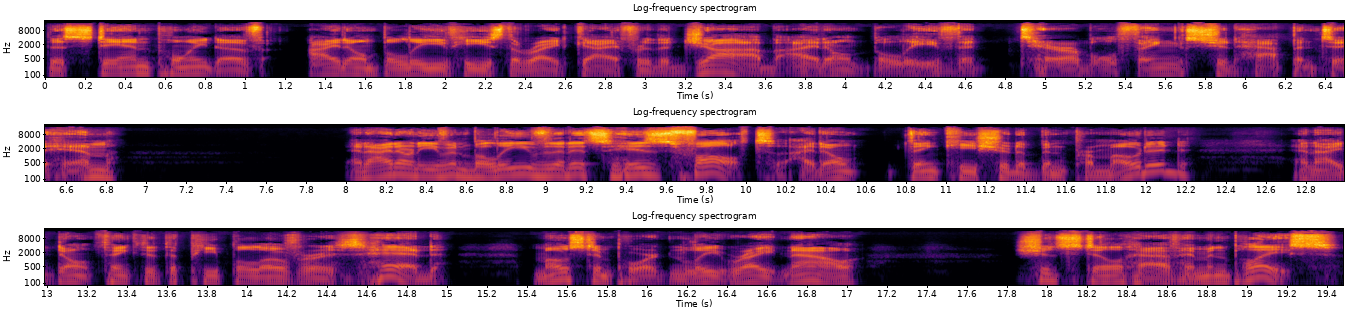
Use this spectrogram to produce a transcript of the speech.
the standpoint of I don't believe he's the right guy for the job. I don't believe that terrible things should happen to him. And I don't even believe that it's his fault. I don't think he should have been promoted. And I don't think that the people over his head, most importantly, right now, should still have him in place.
